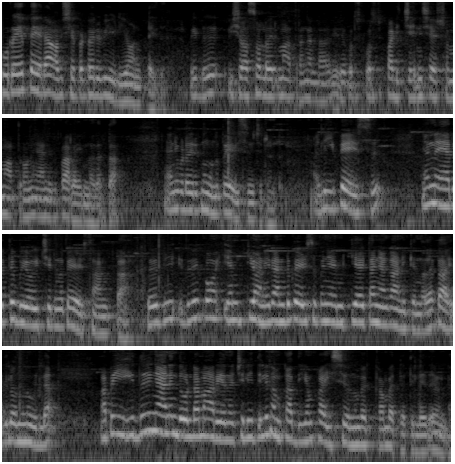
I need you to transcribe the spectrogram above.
കുറേ പേര് ആവശ്യപ്പെട്ട ഒരു വീഡിയോ ആണ് കേട്ടോ ഇത്. അപ്പോൾ ഇത് വിശ്വാസമുള്ളവർ മാത്രം കണ്ടാൽ മതി. ഇതേക്കുറിച്ച് കുറച്ച് പഠിച്ചതിന് ശേഷം മാത്രമാണ് ഞാനിത് പറയുന്നത് കേട്ടോ. ഞാനിവിടെ ഒരു മൂന്ന് പേഴ്സ് വെച്ചിട്ടുണ്ട്. അതിൽ ഈ പേഴ്സ് ഞാൻ നേരത്തെ ഉപയോഗിച്ചിരുന്ന പേഴ്സാണ് കേട്ടോ. ഇത് ഇതിലിപ്പോൾ എം ടി ആണ്. ഈ രണ്ട് പേഴ്സ് ഇപ്പോൾ എം ടി ആയിട്ടാണ് ഞാൻ കാണിക്കുന്നത് കേട്ടോ. ഇതിലൊന്നുമില്ല. അപ്പോൾ ഇത് ഞാൻ എന്തുകൊണ്ടാണ് മാറിയെന്ന് വെച്ചാൽ ഇതിൽ നമുക്ക് അധികം പൈസ ഒന്നും വെക്കാൻ പറ്റത്തില്ല. ഇത് കണ്ട?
